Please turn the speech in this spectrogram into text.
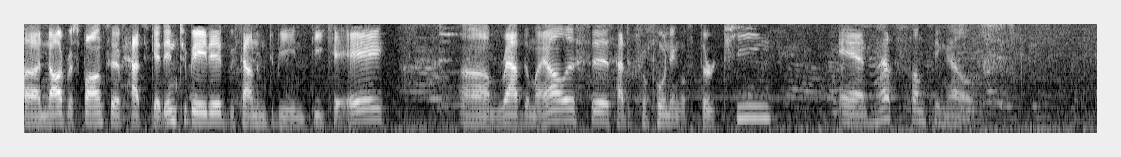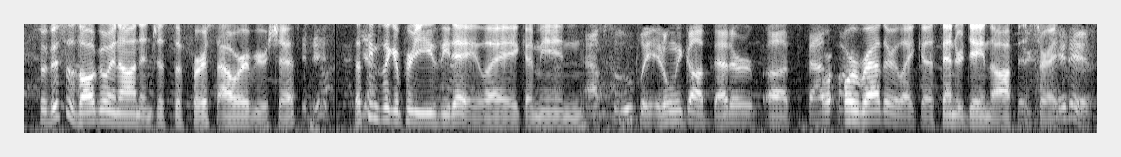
uh, not responsive, had to get intubated. We found him to be in DKA, um, rhabdomyolysis, had a troponin of 13, and he had something else. So this was all going on in just the first hour of your shift? It did. That seems like a pretty easy day. Like, I mean, Absolutely, it only got better. Uh, or, or rather like a standard day in the office, right? It is.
